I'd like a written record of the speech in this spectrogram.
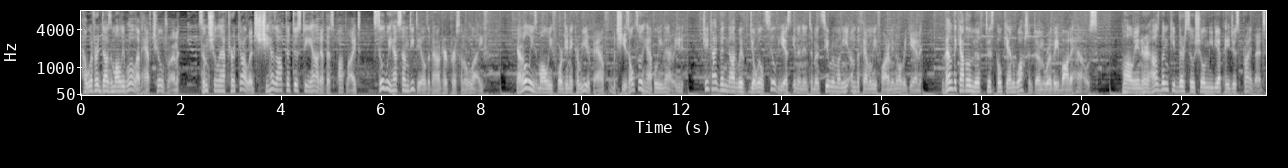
however does Molly Roloff have children. Since she left her college, she has opted to stay out of the spotlight. Still, we have some details about her personal life. Not only is Molly forging a career path, but she is also happily married. She tied the knot with Joel Silvius in an intimate ceremony on the family farm in Oregon. Then the couple moved to Spokane, Washington, where they bought a house. Molly and her husband keep their social media pages private.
